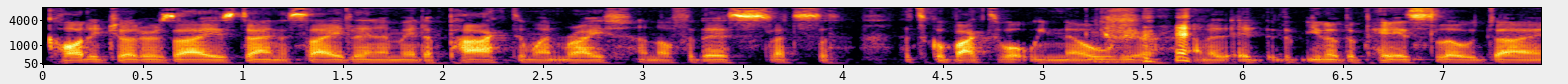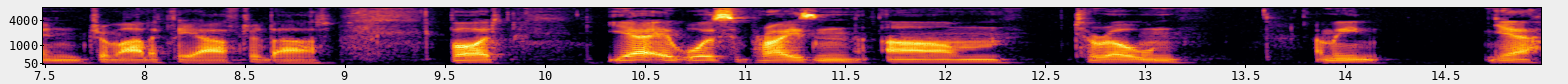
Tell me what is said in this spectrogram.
caught each other's eyes down the sideline and made a pact and went right enough of this. Let's let's go back to what we know here. and it, it, you know the pace slowed down dramatically after that, but yeah, it was surprising. Um, Tyrone, I mean, yeah,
